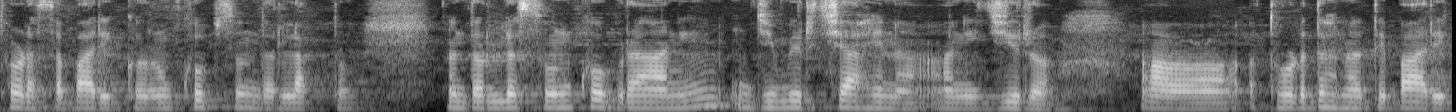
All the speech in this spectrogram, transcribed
थोडासा बारीक करून खूप सुंदर लागतो. नंतर लसूण खोबरं आणि जी मिरची आहे ना आणि जिरं थोडं धनं ते बारीक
